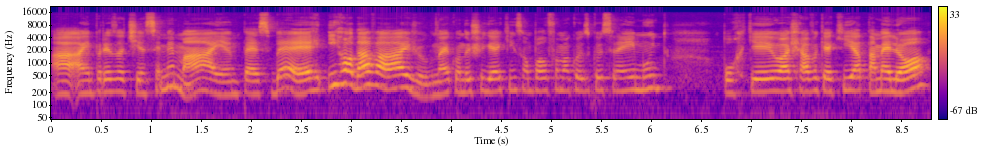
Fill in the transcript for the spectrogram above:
a, a empresa tinha CMMI, MPSBR e rodava ágil, né? Quando eu cheguei aqui em São Paulo foi uma coisa que eu estranhei muito, porque eu achava que aqui ia estar tá melhor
